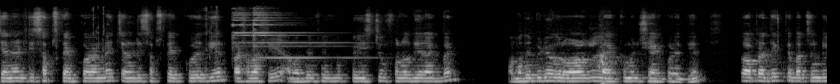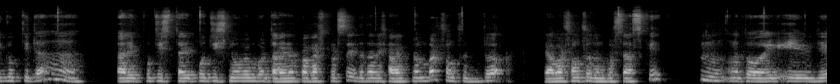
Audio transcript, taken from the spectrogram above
চ্যানেলটি সাবস্ক্রাইব করার নাই, চ্যানেলটি সাবস্ক্রাইব করে দিন পাশাপাশি আমাদের ফেসবুক পেজটিও ফলো দিয়ে রাখবেন। আমাদের ভিডিওগুলো ভালো লাগলে লাইক কমেন্ট শেয়ার করে দিন তো আপনারা দেখতে পাচ্ছেন বিজ্ঞপ্তিটা হ্যাঁ তারিখ পঁচিশ তারিখ পঁচিশ নভেম্বর তারা প্রকাশ করছে। এটা তাদের স্মারক নম্বর, সংশোধিত, আবার সংশোধন করছে আজকে। তো এই- যে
